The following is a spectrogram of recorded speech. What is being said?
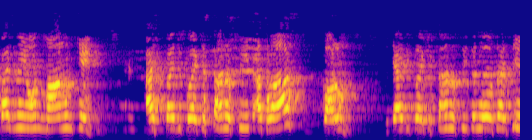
پز نہٕ یِہُنٛد مانُن کینٛہہ اس پزِ پٲکِستانس سۭتۍ اتھواس کرُن یعنی تِکیازِ پٲکِستانس سۭتۍ اوس اَسہِ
